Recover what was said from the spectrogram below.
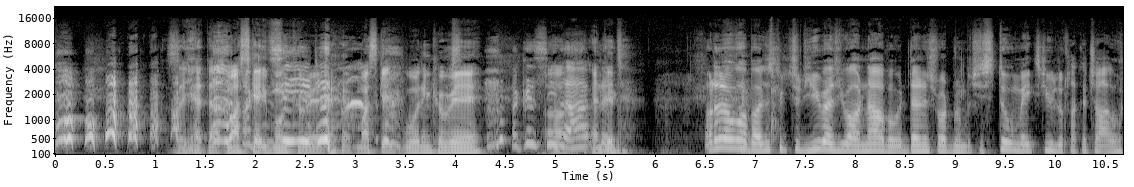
so yeah, that my skateboarding career, my skateboarding career. I can see uh, that happening. Ended. I don't know why, but I just pictured you as you are now, but with Dennis Rodman, which still makes you look like a child.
